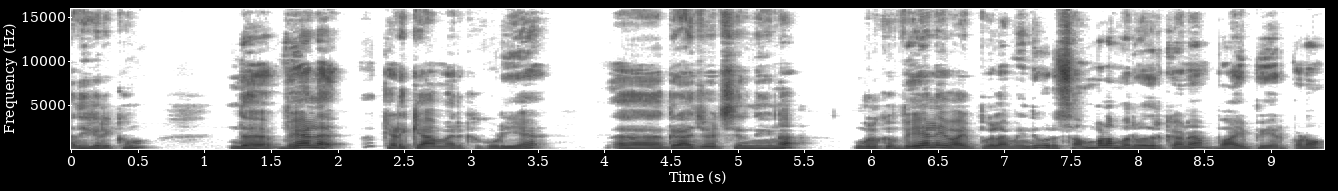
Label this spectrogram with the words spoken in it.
அதிகரிக்கும். இந்த வேலை கிடைக்காமல் இருக்கக்கூடிய கிராஜுவேட்ஸ் இருந்தீங்கன்னா உங்களுக்கு வேலை வாய்ப்புகள் அமைந்து ஒரு சம்பளம் வருவதற்கான வாய்ப்பு ஏற்படும்.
